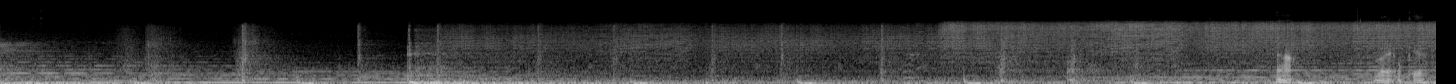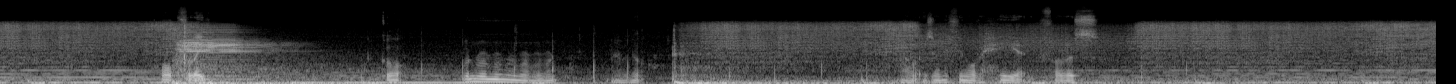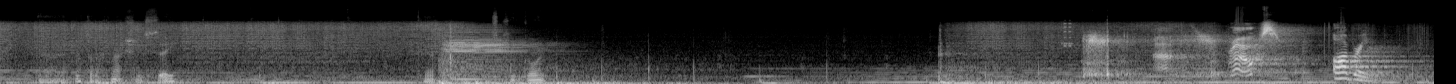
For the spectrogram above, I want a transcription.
For us? Uh, not that I can actually see. Okay, let's keep going. Rose? Aubrey,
